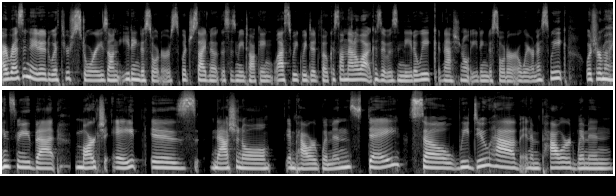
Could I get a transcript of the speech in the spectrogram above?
I resonated with your stories on eating disorders, which, side note, this is me talking. Last week we did focus on that a lot because it was NEDA Week, National Eating Disorder Awareness Week, which reminds me that March 8th is National Empowered Women's Day. So we do have an Empowered Women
